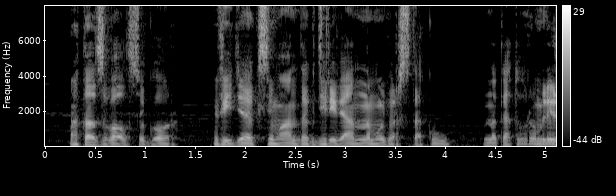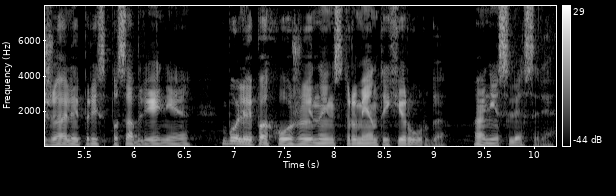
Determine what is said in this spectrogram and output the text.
— отозвался Гор, ведя Оксиманда к деревянному верстаку, на котором лежали приспособления, более похожие на инструменты хирурга, а не слесаря.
